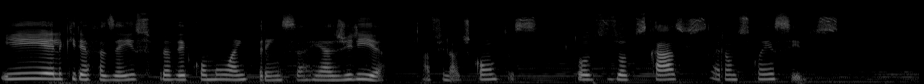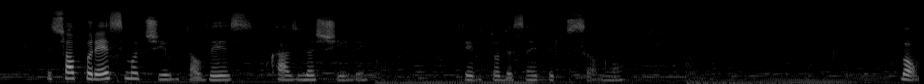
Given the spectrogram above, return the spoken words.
E ele queria fazer isso para ver como a imprensa reagiria. Afinal de contas, Todos os outros casos eram desconhecidos. E só por esse motivo, talvez, o caso da Chile teve toda essa repercussão, né? Bom,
